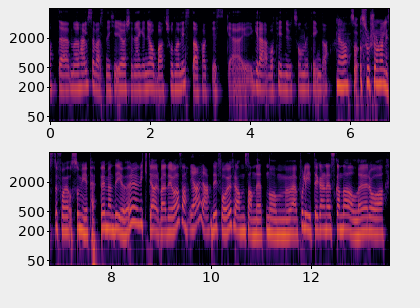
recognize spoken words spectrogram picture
at eh, når helsevesenet ikke gjør sin egen jobb, at journalister faktisk eh, graver og finner ut sånne ting, da. Ja, så, så Journalister får jo også mye pepper, men de gjør viktig arbeid, de òg. Altså. Ja, ja. De får jo fram sannheten om eh, politikernes skandaler og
